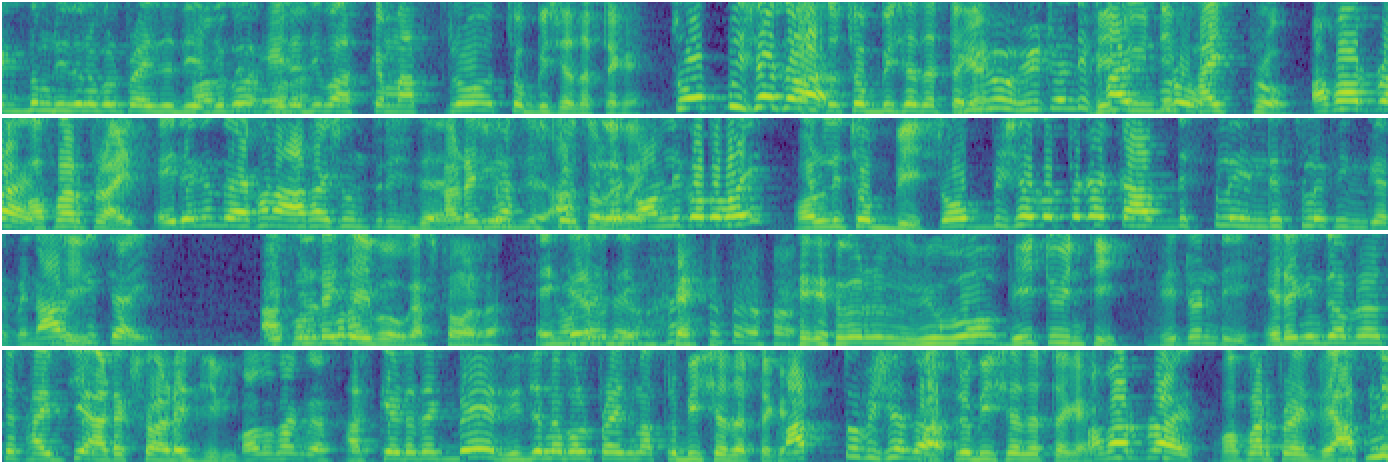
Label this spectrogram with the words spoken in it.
একদম রিজনেবল প্রাইসে দিয়ে দিব। এটা দিব আজকে মাত্র চব্বিশ হাজার টাকায়। চব্বিশ হাজার? মাত্র চব্বিশ হাজার টাকা V five five pro offer price offer price এটা কিন্তু এখন আঠাইশ উনত্রিশ দেয় 28, 29 করে চলে ভাই। অনলি কত ভাই? অনলি চব্বিশ। চব্বিশ হাজার টাকায় curved display in display fingerprint আর কি চাই? এই ফোনটাই চাইব কাস্টমাররা এবার Vivo V twenty V twenty এটা কিন্তু আপনার হচ্ছে ফাইভ জি আট একশো আঠাশ জিবি কত থাকবে আজকে? আজকে এটা দেখবে রিজনেবল প্রাইস মাত্র বিশ হাজার টাকা। মাত্র বিশ হাজার? মাত্র বিশ হাজার টাকা। অফার প্রাইস অফার প্রাইস ভাই আপনি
